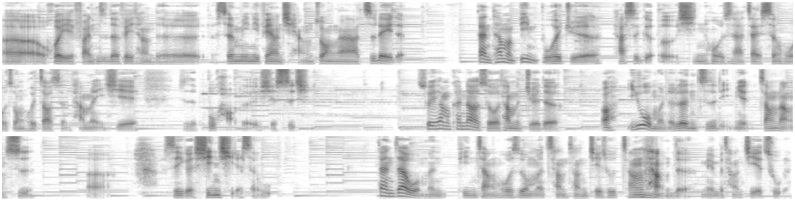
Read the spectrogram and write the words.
呃会繁殖的非常的生命力非常强壮啊之类的，但他们并不会觉得它是个恶心，或者是它在生活中会造成他们一些就是不好的一些事情。所以他们看到的时候，他们觉得，哦，以我们的认知里面，蟑螂是，呃，是一个新奇的生物。但在我们平常或是我们常常接触蟑螂的，没有常接触了，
